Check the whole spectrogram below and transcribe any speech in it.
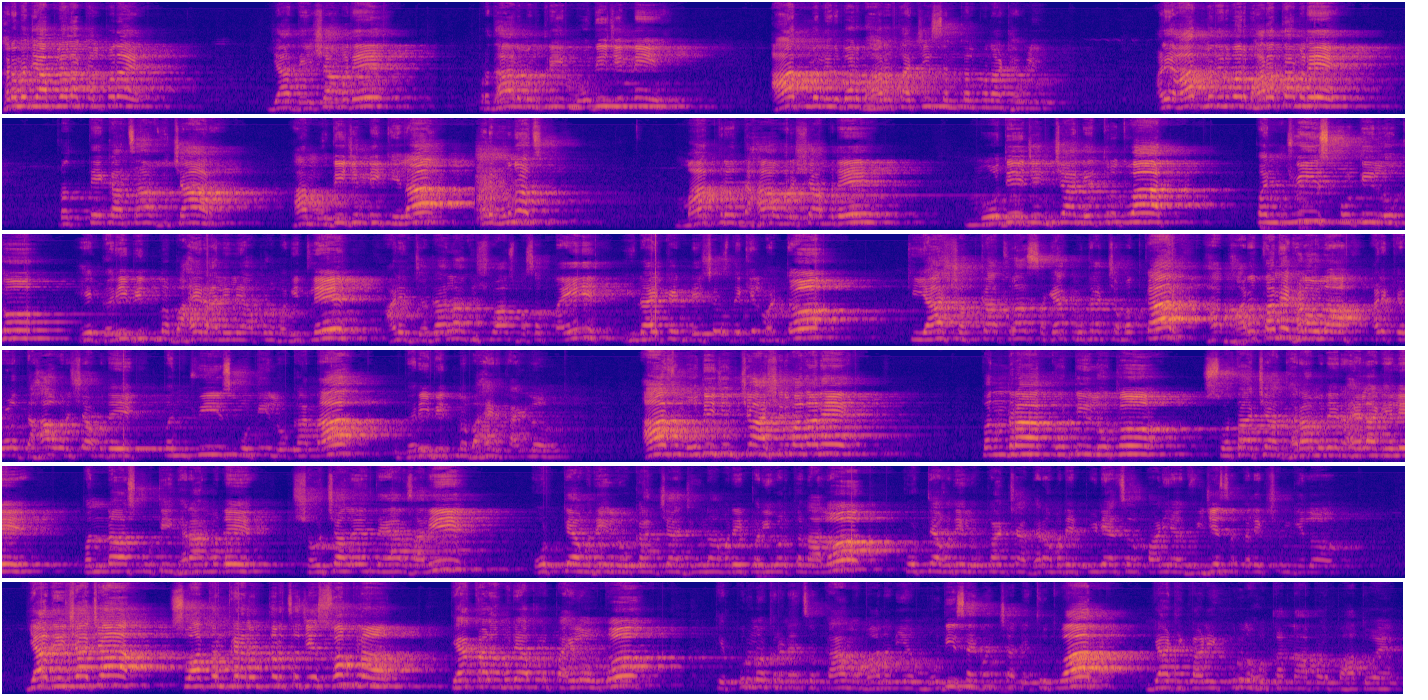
खरं म्हणजे आपल्याला कल्पना आहे. या देशामध्ये प्रधानमंत्री मोदीजींनी आत्मनिर्भर भारताची संकल्पना ठेवली. आणि आत्मनिर्भर भारतामध्ये प्रत्येकाचा विचार हा मोदीजींनी केला. आणि म्हणूनच मात्र दहा वर्षामध्ये मोदीजींच्या नेतृत्वात पंचवीस कोटी लोक हे गरिबीतनं बाहेर आलेले आपण बघितले आणि जगाला विश्वास बसत नाही. युनायटेड नेशन्स देखील म्हणतं की या शतकातला सगळ्यात मोठा चमत्कार हा भारताने घडवला आणि केवळ दहा वर्षामध्ये पंचवीस कोटी लोकांना गरिबीतनं बाहेर काढलं. आज मोदीजींच्या आशीर्वादाने पंधरा कोटी लोक स्वतःच्या घरामध्ये राहायला गेले. पन्नास कोटी घरांमध्ये शौचालय तयार झाली. कोट्यावधी लोकांच्या जीवनामध्ये परिवर्तन आलं. कोट्यावधी लोकांच्या घरामध्ये पिण्याचं पाणी विजेचं कनेक्शन गेलं. या देशाच्या स्वातंत्र्यानंतरचं जे स्वप्न त्या काळामध्ये आपण पाहिलं होतं. ते पूर्ण करण्याचं काम माननीय मोदी साहेबांच्या नेतृत्वात या ठिकाणी पूर्ण होताना आपण पाहतोय.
